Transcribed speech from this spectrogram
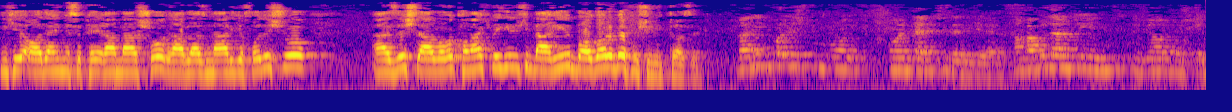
اینکه یه آدمی مثل پیغمبر شد قبل از مرگ خودش رو ازش در واقع کمک بگیرید که بقیه باگا رو بپوشونید تازه. ولی این خودش مهم- مهمترین چیزه دیگه. من قبول دارم که این مشکل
